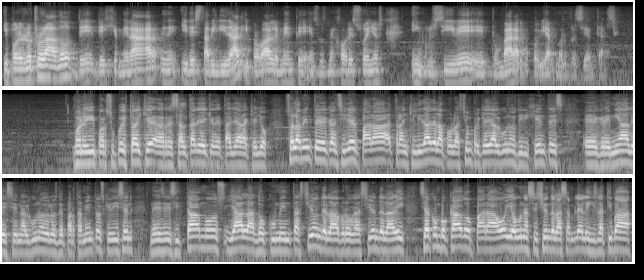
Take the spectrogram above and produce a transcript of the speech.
y por el otro lado, de, de generar inestabilidad y probablemente en sus mejores sueños, inclusive tumbar al gobierno del presidente Arce. Bueno, y por supuesto hay que eh, resaltar y hay que detallar aquello. Solamente, canciller, para tranquilidad de la población, porque hay algunos dirigentes eh, gremiales en algunos de los departamentos que dicen necesitamos ya la documentación de la abrogación de la ley. Se ha convocado para hoy a una sesión de la Asamblea Legislativa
